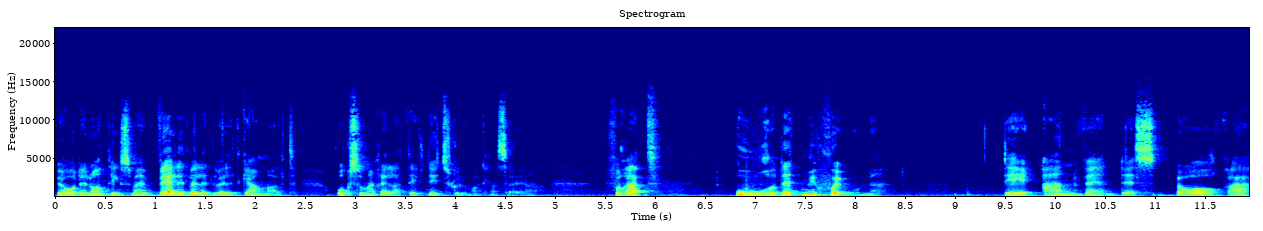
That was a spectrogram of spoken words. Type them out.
både någonting som är väldigt, väldigt, väldigt gammalt och som är relativt nytt skulle man kunna säga. För att ordet mission, det användes bara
